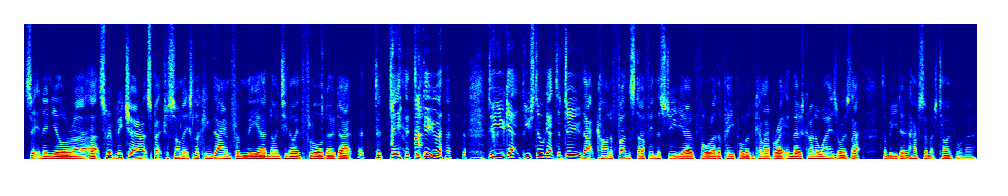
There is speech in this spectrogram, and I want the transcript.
sitting in your uh, uh, swivelly chair at Spectrasonics, looking down from the uh, 99th floor, no doubt. Uh, do, do, do you uh, do you get do you still get to do that kind of fun stuff in the studio for other people and collaborate in those kind of ways, or is that something you don't have so much time for now?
